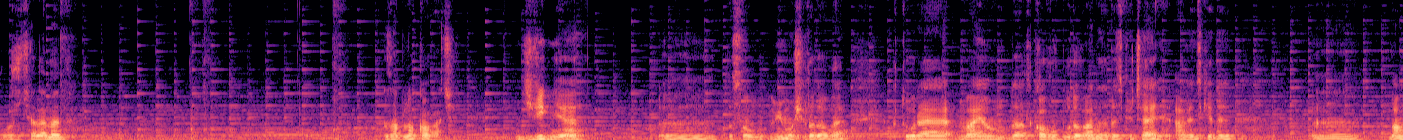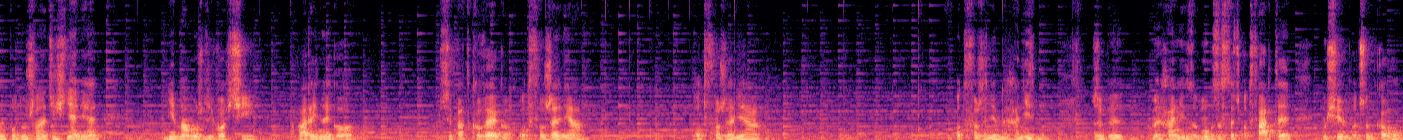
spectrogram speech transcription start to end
Włożyć element, zablokować. Dźwignie y, to są mimośrodowe, które mają dodatkowo budowane zabezpieczenie, a więc kiedy y, mamy podnoszone ciśnienie, nie ma możliwości awaryjnego, przypadkowego otworzenia, otworzenia, otworzenia mechanizmu. Żeby mechanizm mógł zostać otwarty, musimy początkowo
